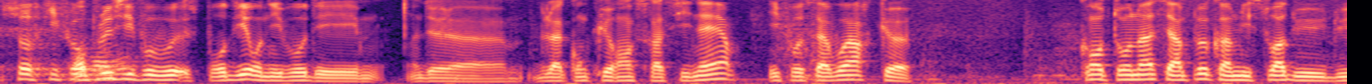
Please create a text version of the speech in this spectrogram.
sauf, qu'il faut. En plus, il faut pour dire au niveau des de la, concurrence racinaire, il faut savoir que quand on a, c'est un peu comme l'histoire du, du,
